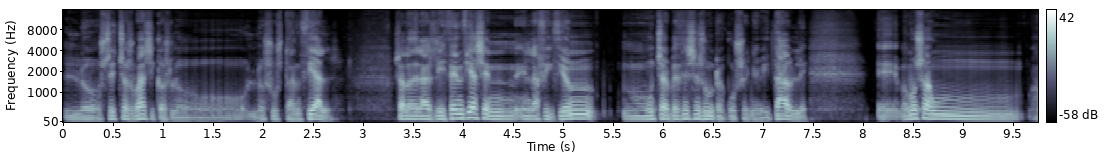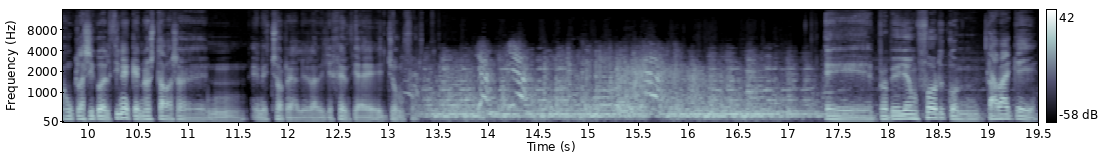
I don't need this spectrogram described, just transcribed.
los hechos básicos, lo, sustancial. O sea, lo de las licencias en, la ficción muchas veces es un recurso inevitable. Eh, vamos a un, clásico del cine que no está basado en, hechos reales, La diligencia de John Ford. Propio John Ford contaba que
